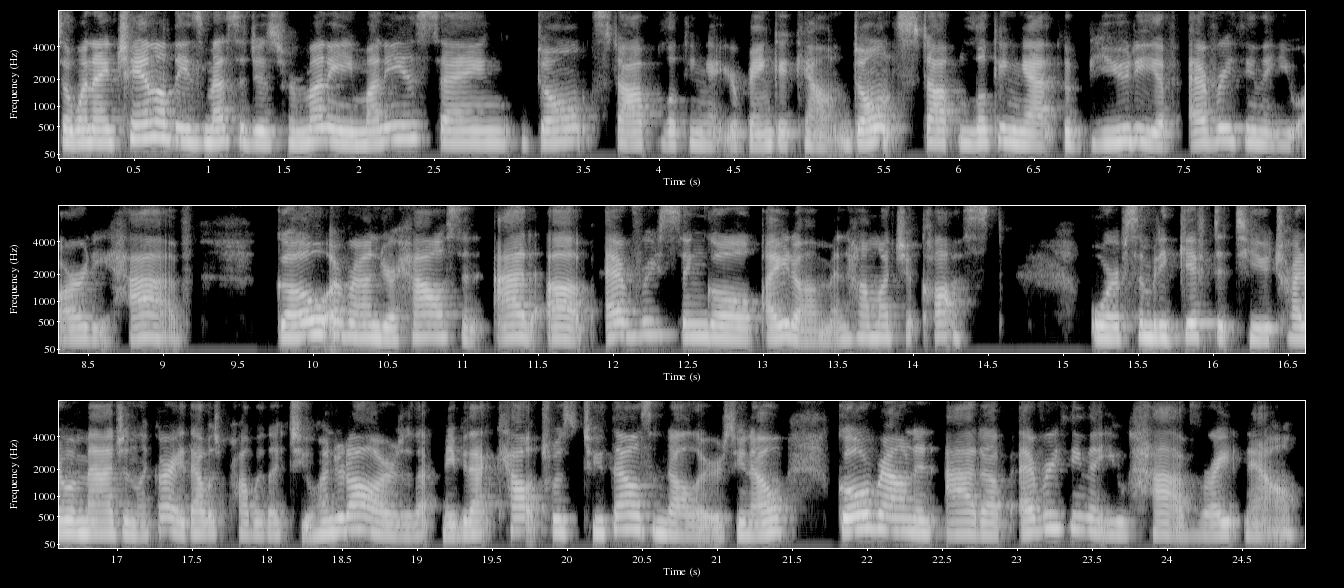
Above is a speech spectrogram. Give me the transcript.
So when I channel these messages for money, money is saying, don't stop looking at your bank account. Don't stop looking at the beauty of everything that you already have. Go around your house and add up every single item and how much it cost. Or if somebody gifted to you, try to imagine, like, all right, that was probably like $200, or that maybe that couch was $2,000. You know, go around and add up everything that you have right now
